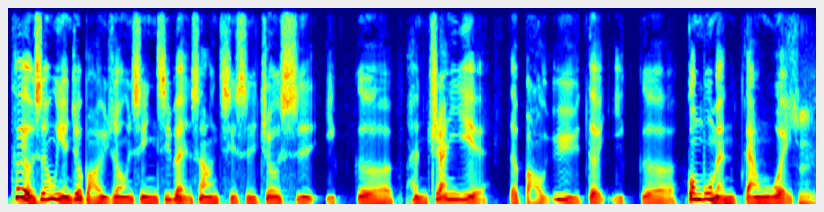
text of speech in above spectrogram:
特有生物研究保育中心，基本上其实就是一个很专业的保育的一个公部门单位，是。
